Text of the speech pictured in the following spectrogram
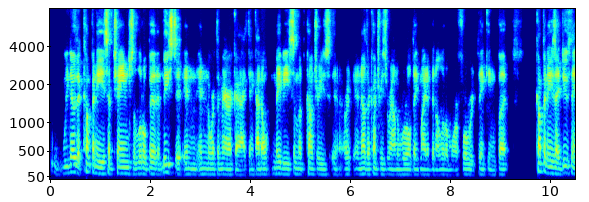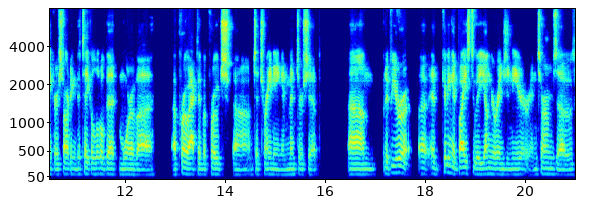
we know that companies have changed a little bit, at least in in North America. I think I don't maybe some of countries uh, or in other countries around the world they might have been a little more forward thinking, but companies I do think are starting to take a little bit more of a, a proactive approach um, to training and mentorship. Um, but if you're uh, giving advice to a younger engineer in terms of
